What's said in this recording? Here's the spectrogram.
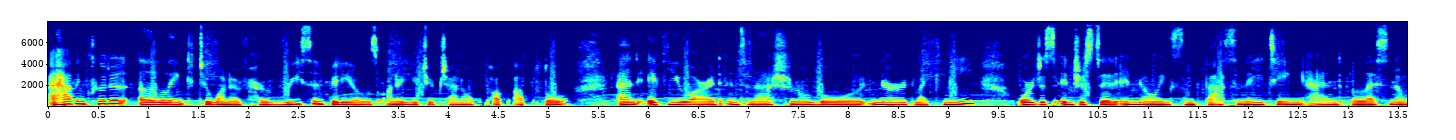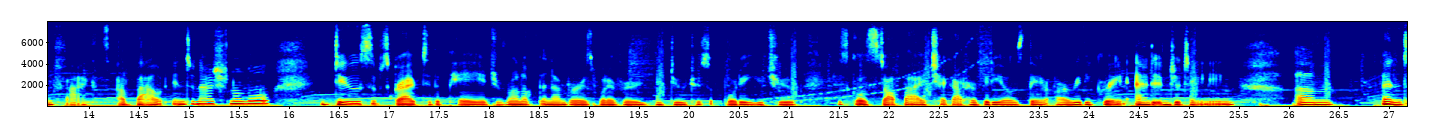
I have included a link to one of her recent videos on her YouTube channel, Pop Up Law. And if you are an international law nerd like me, or just interested in knowing some fascinating and less known facts about international law, do subscribe to the page, run up the numbers, whatever you do to support a YouTube. Just go stop by, check out her videos. They are really great and entertaining. Um, and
